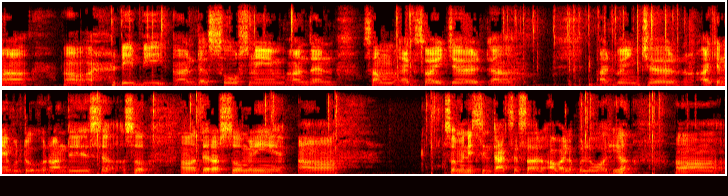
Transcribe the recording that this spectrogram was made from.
uh, db and source name and then some xyz adventure. I can able to run this. So there are so many so many syntaxes are available over here. Uh,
